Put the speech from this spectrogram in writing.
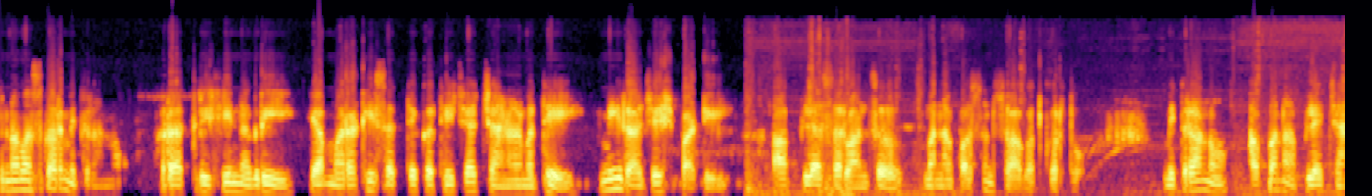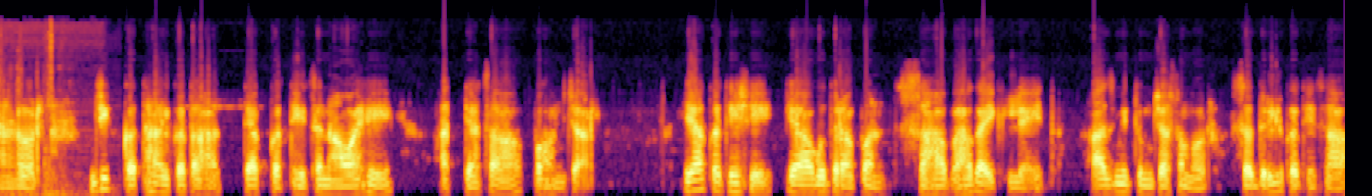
नमस्कार मित्रांनो. रात्रीची नगरी या मराठी सत्यकथेच्या चॅनलमध्ये मी राजेश पाटील आपल्या सर्वांचं मनापासून स्वागत करतो. मित्रांनो आपण आपल्या चॅनलवर जी कथा ऐकत आहात त्या कथेचं नाव आहे हत्याचा पाहुणचार. या कथेचे या अगोदर आपण सहा भाग ऐकलेले आहेत. आज मी तुमच्यासमोर सदरील कथेचा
